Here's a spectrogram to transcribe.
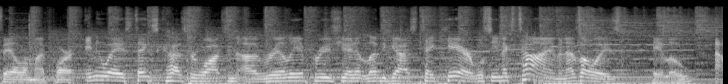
Fail on my part. Anyways, thanks guys for watching. I really appreciate it. Love you guys. Take care. We'll see you next time. And as always, Halo out.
